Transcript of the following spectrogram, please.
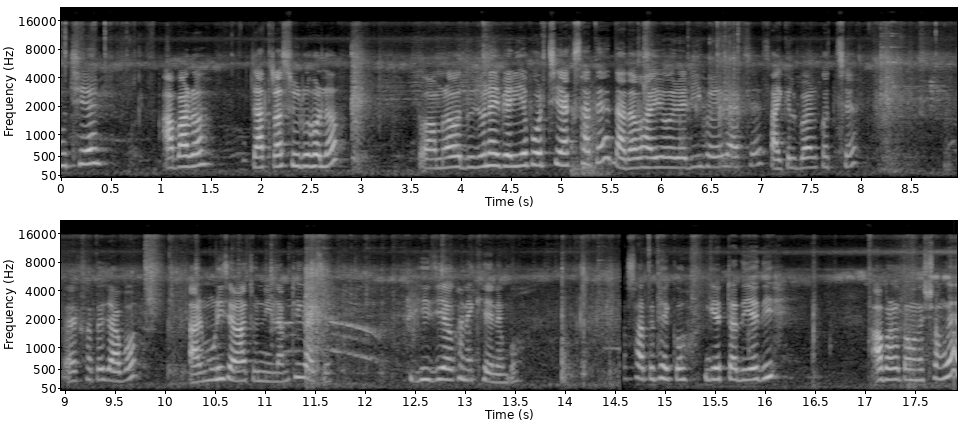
গুছিয়ে আবারও যাত্রা শুরু হলো। তো আমরাও দুজনেই বেরিয়ে পড়ছি একসাথে। দাদা ভাইও রেডি হয়ে গেছে সাইকেল বার করছে। একসাথে যাব। আর মুড়ি চানাচুর নিলাম, ঠিক আছে? ভিজিয়ে ওখানে খেয়ে নেব। সাথে থেকো, গেটটা দিয়ে দিই। আবারও তোমাদের সঙ্গে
